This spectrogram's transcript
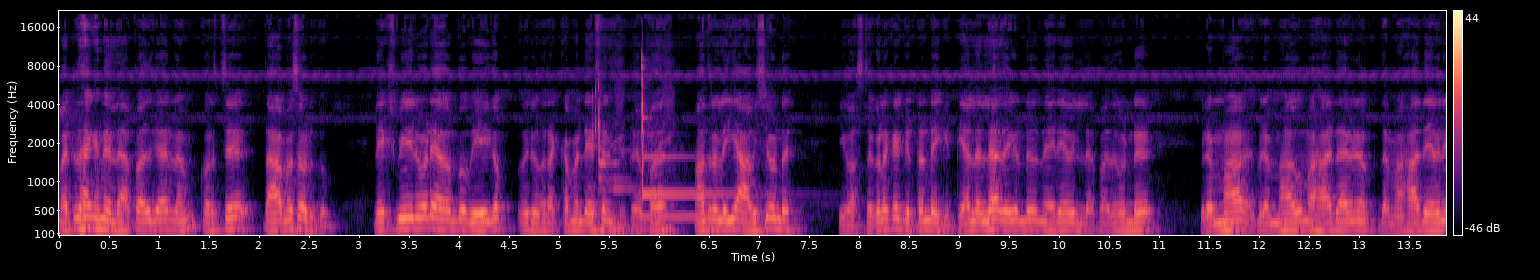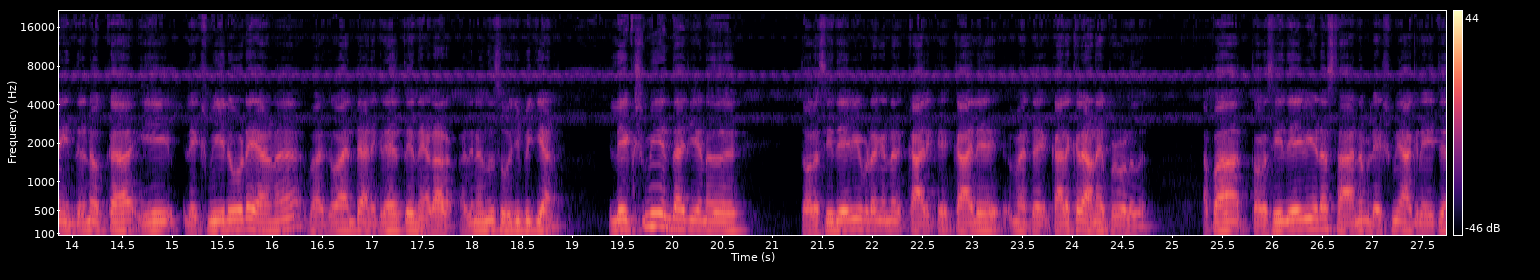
മറ്റതങ്ങനെയല്ല അപ്പോൾ അത് കാരണം കുറച്ച് താമസം എടുക്കും. ലക്ഷ്മിയിലൂടെ ആകുമ്പോൾ വേഗം ഒരു റെക്കമെൻഡേഷൻ കിട്ടും. അപ്പോൾ മാത്രമല്ല ഈ ആവശ്യമുണ്ട്. ഈ വസ്തുക്കളൊക്കെ കിട്ടണ്ടേ? കിട്ടിയാലല്ല അതുകൊണ്ട് നേരെയാവില്ല. അപ്പോൾ അതുകൊണ്ട് ബ്രഹ്മാ ബ്രഹ്മാവ് മഹാദേവനും മഹാദേവനും ഇന്ദ്രനും ഈ ലക്ഷ്മിയിലൂടെയാണ് ഭഗവാന്റെ അനുഗ്രഹത്തെ നേടാറ്. അതിനൊന്ന് സൂചിപ്പിക്കുകയാണ്. ലക്ഷ്മി എന്താ ചെയ്യണത്? തുളസീദേവി ഇവിടെ ഇങ്ങനെ കാൽ കാൽ മറ്റേ കാലക്കലാണ് എപ്പോഴും ഉള്ളത്. അപ്പോൾ ആ തുളസീദേവിയുടെ സ്ഥാനം ലക്ഷ്മി ആഗ്രഹിച്ച്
